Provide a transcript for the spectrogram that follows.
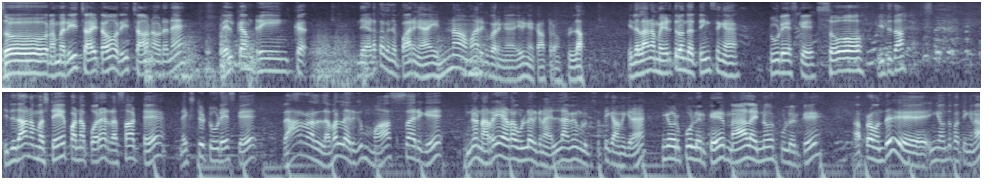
ஸோ நம்ம ரீச் ஆயிட்டோம் ரீச் ஆன உடனே வெல்கம் ட்ரிங்க் இந்த இடத்த கொஞ்சம் பாருங்க என்னமா இருக்கு பாருங்க. இருங்க காட்டுறோம் ஃபுல்லா இதெல்லாம் நம்ம எடுத்துட்டு வந்த திங்ஸுங்க டூ டேஸ்க்கு ஸோ இதுதான் இதுதான் நம்ம ஸ்டே பண்ண போகிற ரெசார்ட்டு நெக்ஸ்ட்டு டூ டேஸ்க்கு வேற லெவலில் இருக்குது மாசாக இருக்குது இன்னும் நிறைய இடம் உள்ளே இருக்குது நான் எல்லாமே உங்களுக்கு சுற்றி காமிக்கிறேன். இங்கே ஒரு பூல் இருக்குது மேலே இன்னொரு பூல் இருக்குது அப்புறம் வந்து இங்கே வந்து பார்த்தீங்கன்னா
